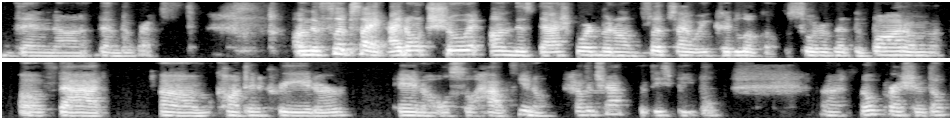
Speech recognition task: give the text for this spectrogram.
than uh, than the rest. On the flip side, I don't show it on this dashboard, but on flip side, we could look sort of at the bottom of that um, content creator and also have you know have a chat with these people uh, no pressure though.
